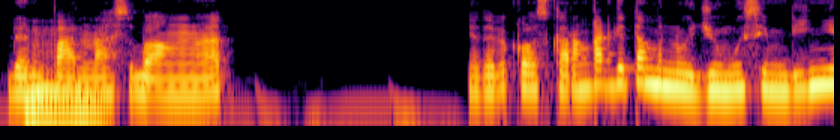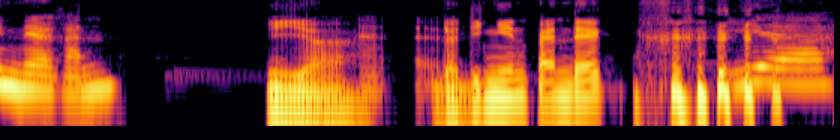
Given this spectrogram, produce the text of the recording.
dan Hmm. panas banget ya tapi kalau sekarang kan kita menuju musim dingin ya kan Iya, eh, udah dingin, pendek. iya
